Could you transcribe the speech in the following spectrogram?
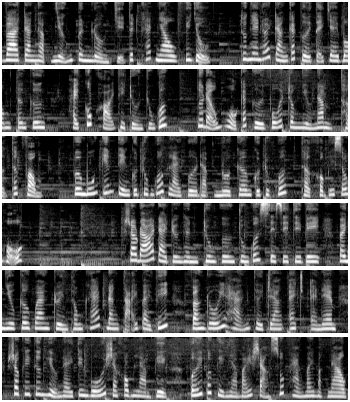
và tràn ngập những bình luận chỉ trích khác nhau. Ví dụ, tôi nghe nói rằng các người tẩy chay bông Tân Cương hãy cút khỏi thị trường Trung Quốc. Tôi đã ủng hộ các người vô ích trong nhiều năm, thật thất vọng. Vừa muốn kiếm tiền của Trung Quốc lại vừa đập nồi cơm của Trung Quốc, thật không biết xấu hổ. Sau đó, đài truyền hình Trung ương Trung Quốc CCTV và nhiều cơ quan truyền thông khác đăng tải bài viết phản đối hãng thời trang H&M sau khi thương hiệu này tuyên bố sẽ không làm việc với bất kỳ nhà máy sản xuất hàng may mặc nào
